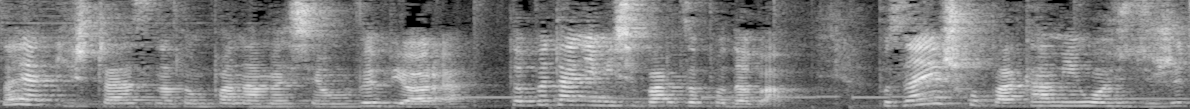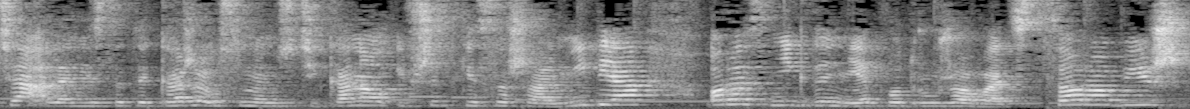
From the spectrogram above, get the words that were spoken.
za jakiś czas na tą Panamę się wybiorę. To pytanie mi się bardzo podoba. Poznajesz chłopaka, miłość życia, ale niestety każe usunąć Ci kanał i wszystkie social media oraz nigdy nie podróżować. Co robisz?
